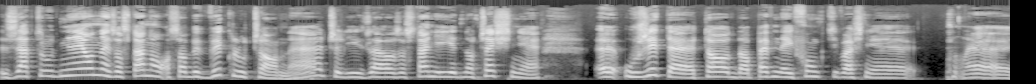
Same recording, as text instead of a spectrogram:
Zatrudnione zostaną osoby wykluczone, czyli zostanie jednocześnie e, użyte to do pewnej funkcji właśnie e,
